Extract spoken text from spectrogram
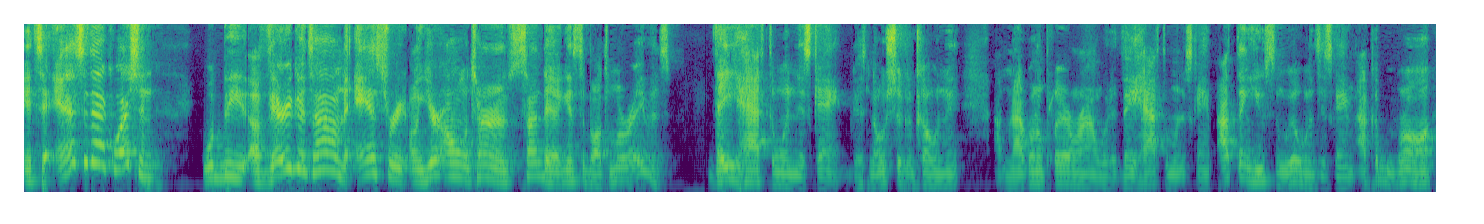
And to answer that question would be a very good time to answer it on your own terms Sunday against the Baltimore Ravens. They have to win this game. There's no sugarcoating it. I'm not going to play around with it. They have to win this game. I think Houston will win this game. I could be wrong,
